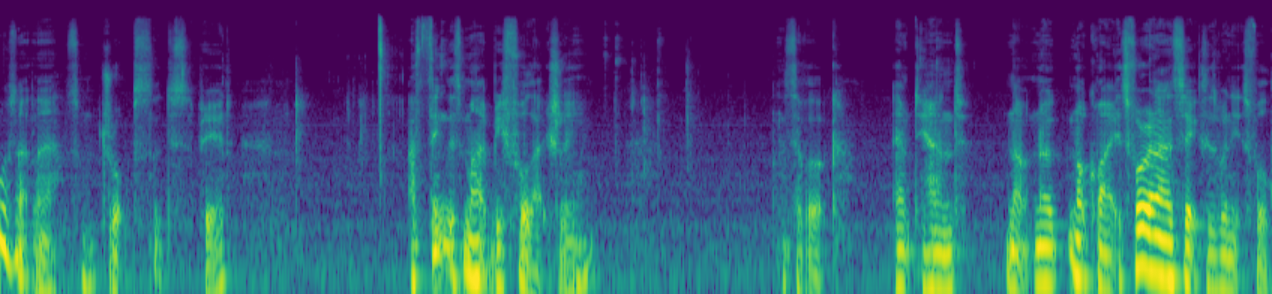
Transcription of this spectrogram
What was that there? Some drops that disappeared. I think this might be full actually. Let's have a look. Empty hand. No, no, not quite. It's 496 is when it's full.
